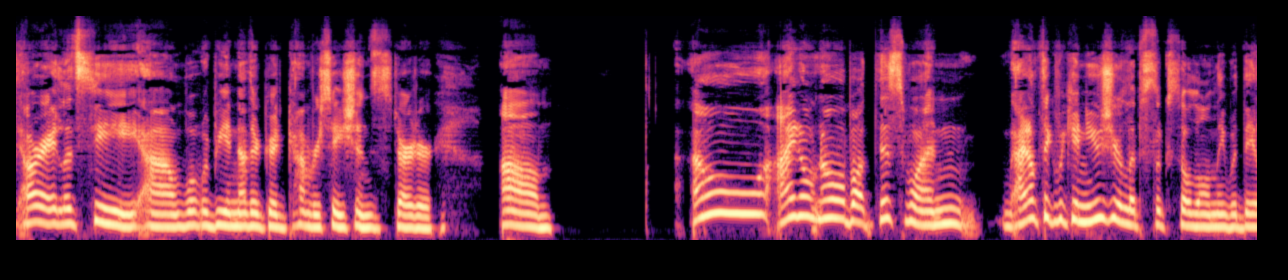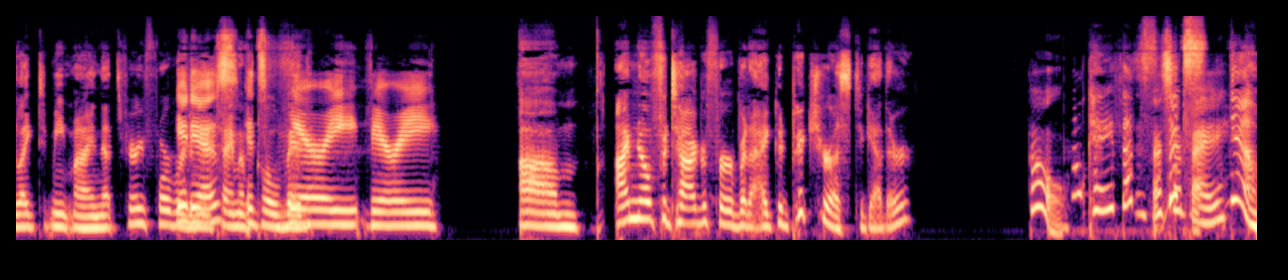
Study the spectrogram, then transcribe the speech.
right. All right. Let's see. Um, what would be another good conversation starter? Um, oh, I don't know about this one. I don't think we can use your lips look so lonely. Would they like to meet mine? That's very forward It in is. the time of It's COVID. very very. Um, I'm no photographer, but I could picture us together. Oh, Okay, that's That's not bad. Yeah.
